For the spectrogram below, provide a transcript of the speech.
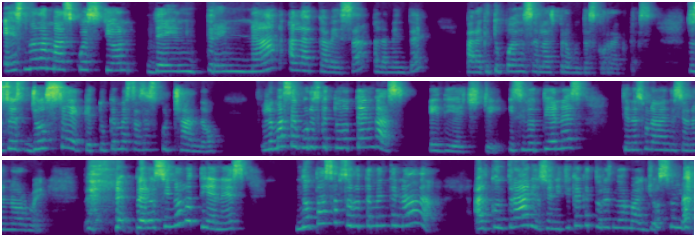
es nada más cuestión de entrenar a la cabeza, a la mente, para que tú puedas hacer las preguntas correctas. Entonces, yo sé que tú que me estás escuchando, lo más seguro es que tú no tengas ADHD. Y si lo tienes, tienes una bendición enorme. Pero si no lo tienes, no pasa absolutamente nada. Al contrario, significa que tú eres normal. Yo soy la,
